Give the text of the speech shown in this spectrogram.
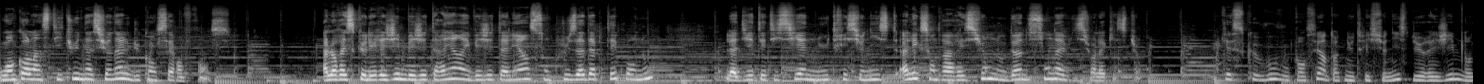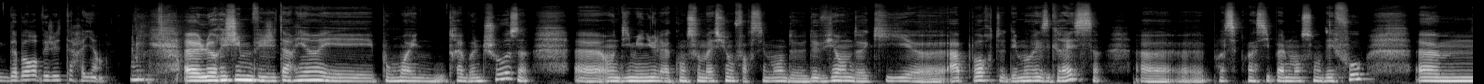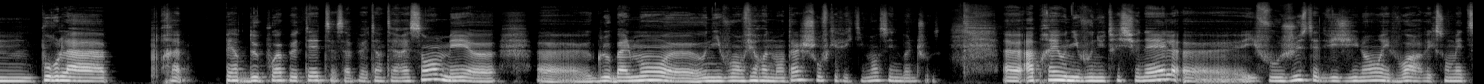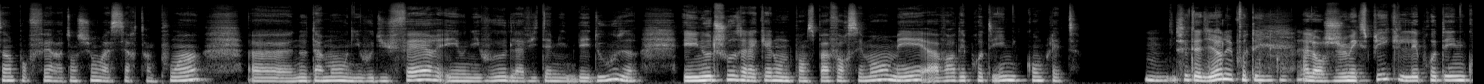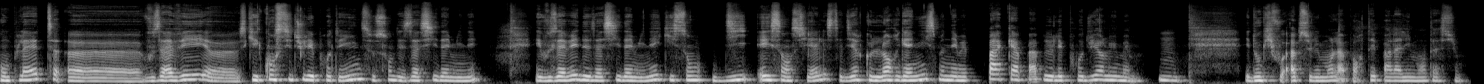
ou encore l'Institut national du cancer en France. Alors est-ce que les régimes végétariens et végétaliens sont plus adaptés pour nous? La diététicienne nutritionniste Alexandra Ression nous donne son avis sur la question. Qu'est-ce que vous, vous pensez en tant que nutritionniste du régime, donc d'abord végétarien? Oui. Euh, le régime végétarien est pour moi une très bonne chose. Euh, on diminue la consommation forcément de, de viande qui euh, apporte des mauvaises graisses, euh, principalement son défaut. Euh, pour la perte de poids peut-être, ça, peut être intéressant, mais euh, euh, globalement, euh, au niveau environnemental, je trouve qu'effectivement, c'est une bonne chose. Après, au niveau nutritionnel, il faut juste être vigilant et voir avec son médecin pour faire attention à certains points, notamment au niveau du fer et au niveau de la vitamine B12. Et une autre chose à laquelle on ne pense pas forcément, mais avoir des protéines complètes. Hmm. C'est-à-dire les protéines complètes? Alors, je m'explique. Les protéines complètes, euh, vous avez euh, ce qui constitue les protéines, ce sont des acides aminés. Et vous avez des acides aminés qui sont dits essentiels, c'est-à-dire que l'organisme n'est pas capable de les produire lui-même. Hmm. Et donc, il faut absolument l'apporter par l'alimentation.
